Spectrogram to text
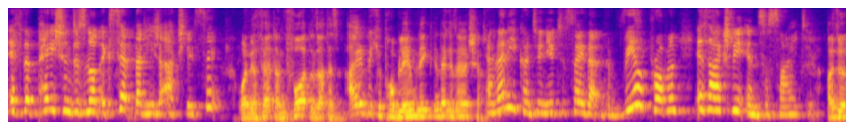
if the patient does not accept that he's actually sick? Und er fährt dann fort und sagt, das eigentliche Problem liegt in der Gesellschaft. And then he continued to say that the real problem is actually in society. Also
